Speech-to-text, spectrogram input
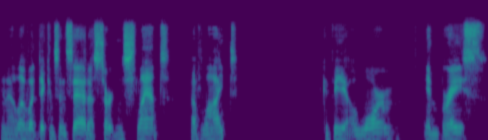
And I love what Dickinson said a certain slant of light. It could be a warm embrace,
